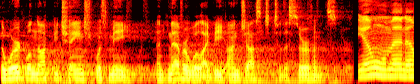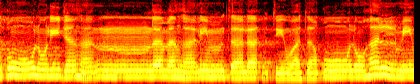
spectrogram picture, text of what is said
The word will not be changed with me, and never will I be unjust to the servants. يوم نقول لجهنم هل امتلأت وتقول هل من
